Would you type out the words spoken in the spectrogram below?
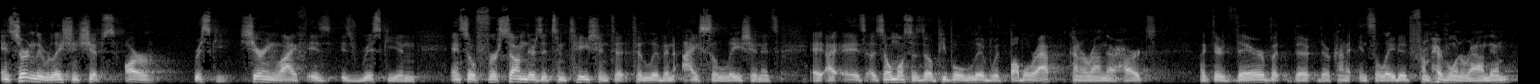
And certainly, relationships are risky. Sharing life is, is risky. And, and so, for some, there's a temptation to, to live in isolation. It's, it's, it's almost as though people live with bubble wrap kind of around their hearts. Like they're there, but they're, they're kind of insulated from everyone around them.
